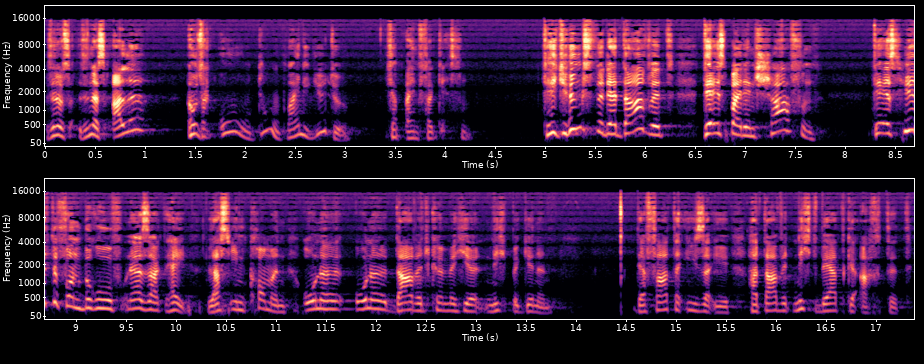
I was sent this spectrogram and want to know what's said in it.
Sind das, sind das alle? Und sagt, oh, du, meine Güte, ich habe einen vergessen. Der Jüngste, der David, der ist bei den Schafen. Der ist Hirte von Beruf. Und er sagt, hey, lass ihn kommen. Ohne, ohne David können wir hier nicht beginnen. Der Vater Isai hat David nicht wert geachtet,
